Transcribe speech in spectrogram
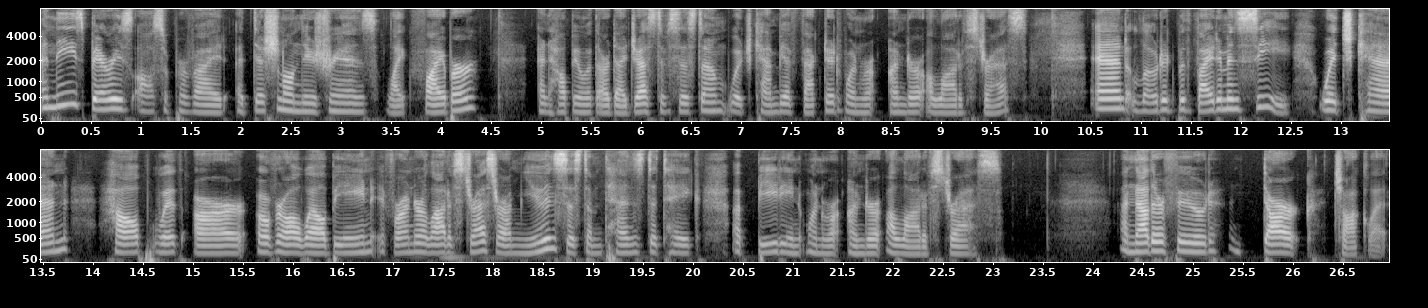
And these berries also provide additional nutrients like fiber and helping with our digestive system, which can be affected when we're under a lot of stress, and loaded with vitamin C, which can help with our overall well being. If we're under a lot of stress, our immune system tends to take a beating when we're under a lot of stress. Another food, dark chocolate.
